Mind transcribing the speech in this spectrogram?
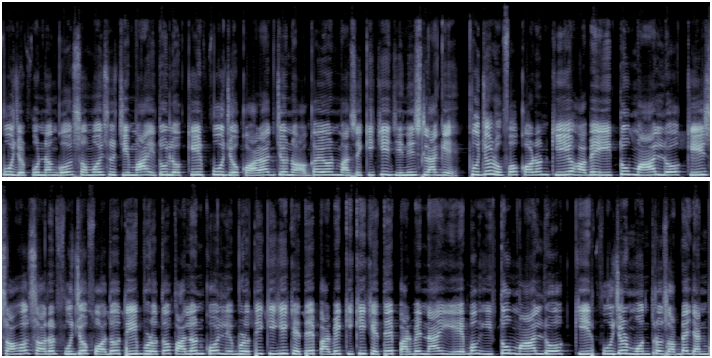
পুজোর পূর্ণাঙ্গ সময়সূচি। মা ইতু লক্ষ্মীর পুজো করার জন্য অগ্রহায়ণ মাসে কি কি জিনিস লাগে? পুজোর উপকরণ কি হবে? ইতু মা লক্ষ্মীর সহজ সরল পুজো পদ্ধতি ব্রত পালন করলে ব্রতী কি কি খেতে পারবে, কি কি খেতে পারবে না? এবং ইতু মা লক্ষ্মীর পুজোর মন্ত্র সবটাই জানব?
